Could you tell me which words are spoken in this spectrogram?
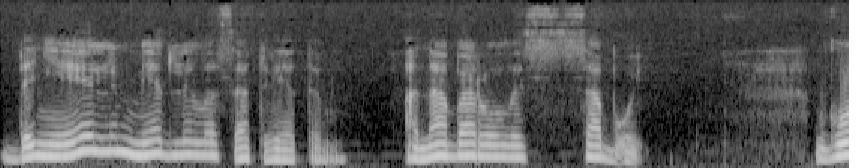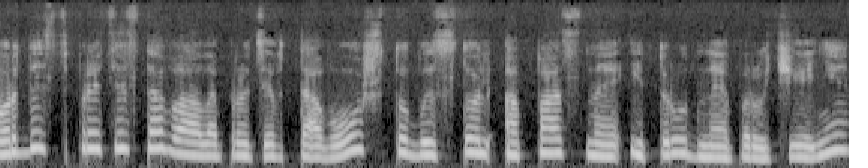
Даниэль медлила с ответом. Она боролась с собой. Гордость протестовала против того, чтобы столь опасное и трудное поручение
